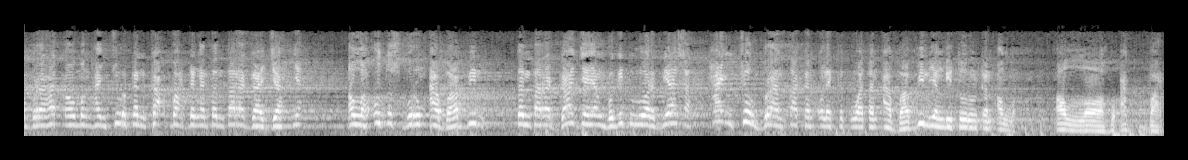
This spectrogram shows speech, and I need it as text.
Abrahat mau menghancurkan Ka'bah dengan tentara gajahnya Allah utus burung ababil tentara gajah yang begitu luar biasa hancur berantakan oleh kekuatan ababil yang diturunkan Allah. Allahu Akbar.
